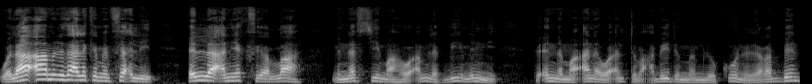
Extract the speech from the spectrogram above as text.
ولا آمن ذلك من فعلي إلا أن يكفي الله من نفسي ما هو أملك به مني. فإنما أنا وأنتم عبيد مملوكون لرب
